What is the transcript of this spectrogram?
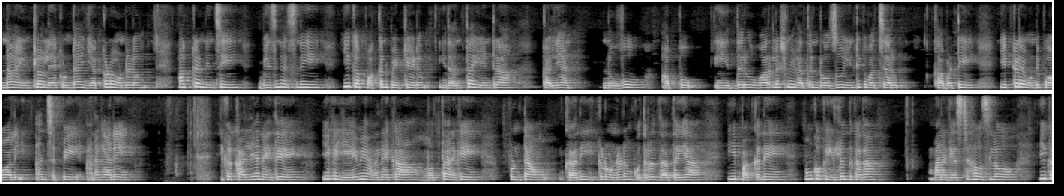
నా ఇంట్లో లేకుండా ఎక్కడో ఉండడం అక్కడి నుంచి బిజినెస్ని ఇక పక్కన పెట్టేయడం ఇదంతా ఏంట్రా కళ్యాణ్? నువ్వు అప్పు ఈ ఇద్దరు వరలక్ష్మి రతన్ రోజు ఇంటికి వచ్చారు. కాబట్టి ఇక్కడే ఉండిపోవాలి అని చెప్పి అనగానే ఇక కళ్యాణ్ అయితే ఇక ఏమీ అనలేక మొత్తానికి ఉంటాము. కానీ ఇక్కడ ఉండడం కుదరదు తాతయ్య. ఈ పక్కనే ఇంకొక ఇల్లు ఉంది కదా. మన గెస్ట్ హౌస్లో ఇక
